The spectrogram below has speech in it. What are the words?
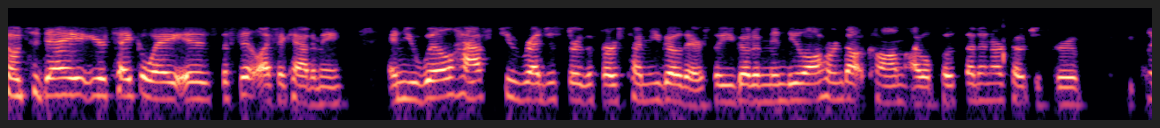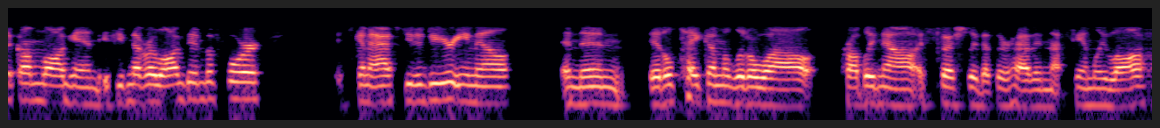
So today, your takeaway is the Fit Life Academy, and you will have to register the first time you go there. So you go to mindylawhorn.com. I will post that in our coaches group. You click on login. If you've never logged in before, it's going to ask you to do your email, and then it'll take them a little while, probably now, especially that they're having that family loss,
